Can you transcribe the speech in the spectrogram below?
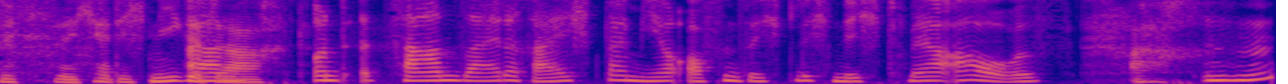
Witzig, hätte ich nie Ähm, gedacht. und äh, Zahnseide reicht bei mir offensichtlich nicht mehr aus. Ach, Mhm.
